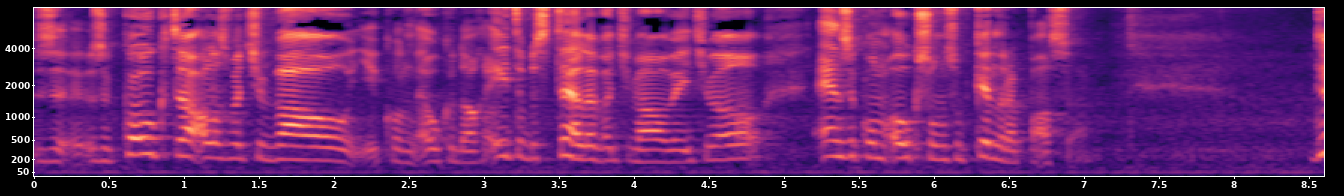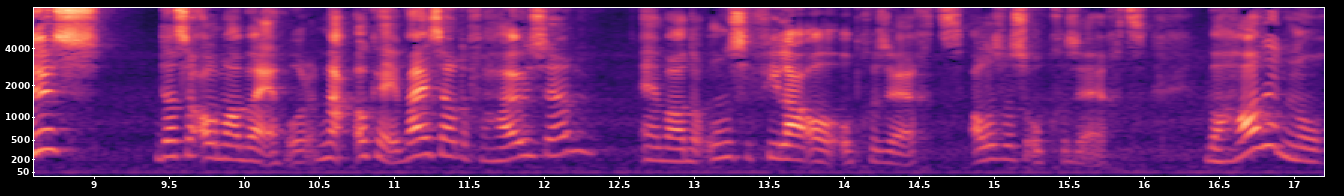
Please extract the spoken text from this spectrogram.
ze, ze kookte alles wat je wou. Je kon elke dag eten bestellen wat je wou, weet je wel. En ze kon ook soms op kinderen passen. Dus dat ze allemaal bij horen. Nou, oké, wij zouden verhuizen. En we hadden onze villa al opgezegd. Alles was opgezegd. We hadden nog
